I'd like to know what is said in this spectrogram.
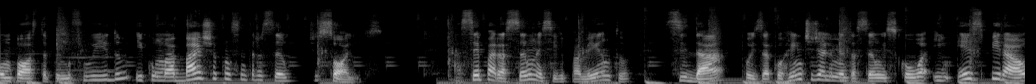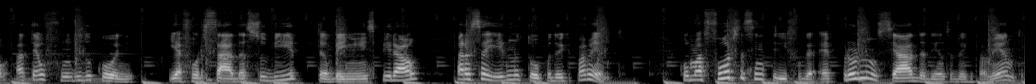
composta pelo fluido e com uma baixa concentração de sólidos. A separação nesse equipamento se dá pois a corrente de alimentação escoa em espiral até o fundo do cone e é forçada a subir, também em espiral, para sair no topo do equipamento. Como a força centrífuga é pronunciada dentro do equipamento,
